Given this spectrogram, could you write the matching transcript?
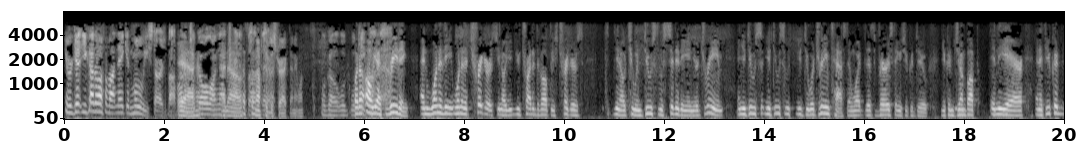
you were get, you got off about naked movie stars, Bob. Why Yeah, don't you go along that? I that know. train of That's enough there? to distract anyone. We'll go. We'll, we'll but uh, keep oh on yes, that. reading. And one of the one of the triggers, you know, you, you try to develop these triggers, t- you know, to induce lucidity in your dream. And you do you do some you do a dream test, and what there's various things you could do. You can jump up in the air, and if you could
